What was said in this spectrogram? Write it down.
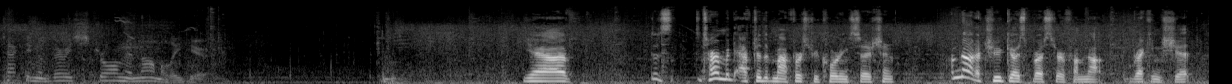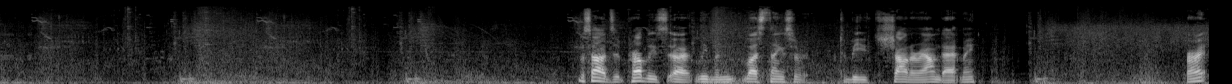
Detecting a very strong anomaly here. yeah. I've just determined after the, my first recording session, I'm not a true Ghostbuster if I'm not wrecking shit. Besides, it probably uh, leaving less things to, to be shot around at me. Right?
